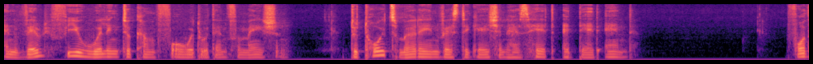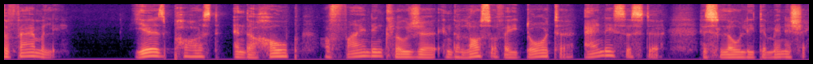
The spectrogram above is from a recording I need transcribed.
and very few willing to come forward with information, Du Toit's murder investigation has hit a dead end. For the family, Years passed, and the hope of finding closure in the loss of a daughter and a sister is slowly diminishing.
